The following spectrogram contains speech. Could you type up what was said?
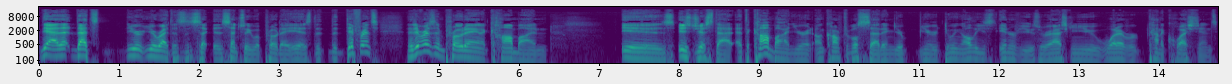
yeah. That, that's you're you're right. This is essentially what pro day is. The the difference the difference in pro day and a combine is is just that. At the combine, you're in an uncomfortable setting. You're you're doing all these interviews. We're asking you whatever kind of questions,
